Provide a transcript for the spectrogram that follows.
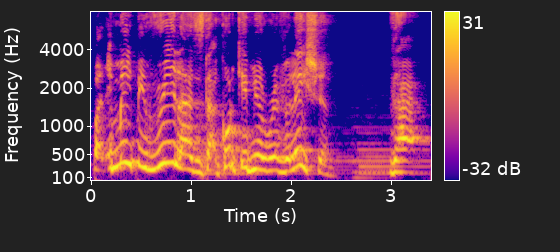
But it made me realize that God gave me a revelation that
